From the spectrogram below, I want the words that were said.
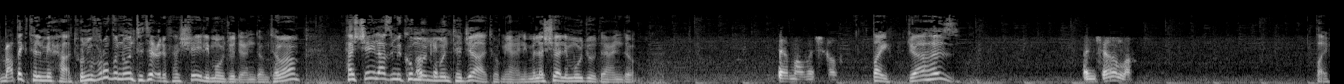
بعطيك تلميحات. والمفروض إنه أنت تعرف هالشيء اللي موجود عندهم تمام؟ هالشيء لازم يكون من okay. منتجاتهم يعني من الأشياء اللي موجودة عندهم. تمام إن شاء الله. طيب جاهز؟ إن شاء الله. طيب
